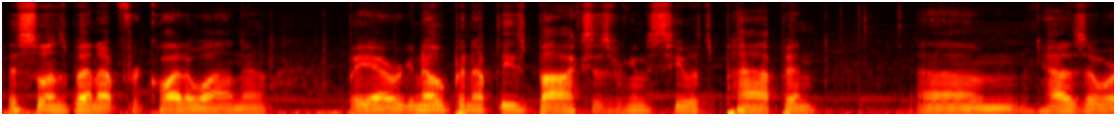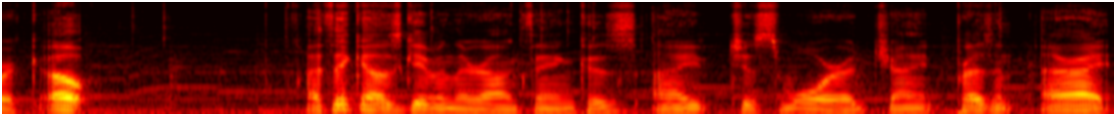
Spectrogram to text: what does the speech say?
this one's been up for quite a while now. But yeah, we're gonna open up these boxes. We're gonna see what's popping. Um, how does it work? Oh, I think I was given the wrong thing because I just wore a giant present. All right.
